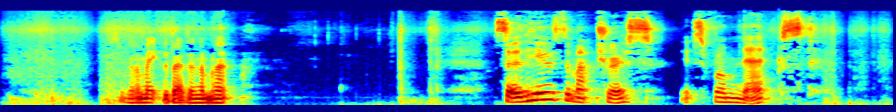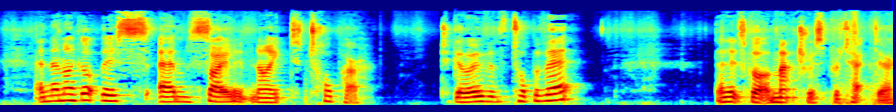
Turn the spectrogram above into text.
So I'm going to make the bed in a minute. So here's the mattress. It's from Next. And then I got this um, Silentnight topper to go over the top of it. Then it's got a mattress protector.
